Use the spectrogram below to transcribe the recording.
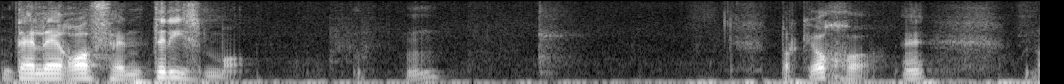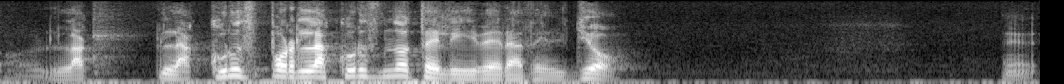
del egocentrismo. ¿Mm? Porque, ojo, ¿eh? la, la cruz por la cruz no te libera del yo eh,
